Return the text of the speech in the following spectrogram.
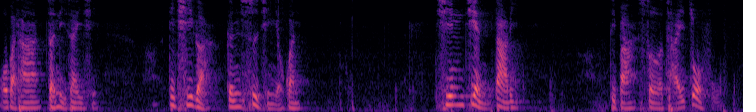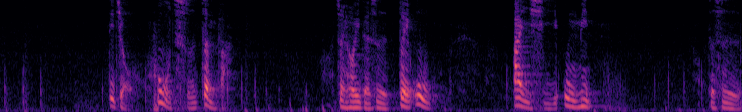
我把它整理在一起。第七个跟事情有关。心见大利。第八，舍财作福。第九，护持正法。最后一个是对物爱惜物命。这是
